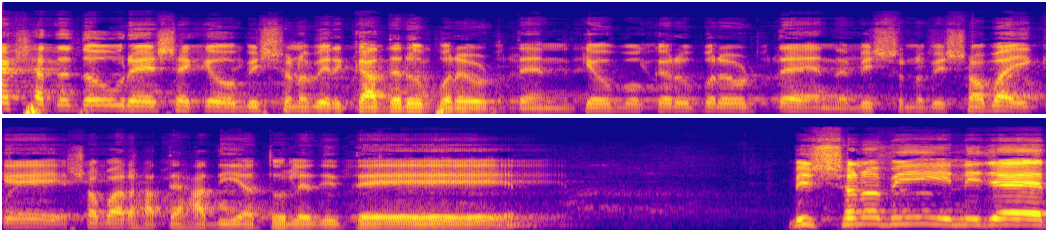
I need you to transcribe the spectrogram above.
একসাথে দৌড়ে এসে কেউ বিশ্বনবীর কাদের উপরে উঠতেন, কেউ বুকের উপরে উঠতেন, বিশ্বনবী সবাইকে সবার হাতে হাদিয়া তুলে দিতেন। বিশ্বনবী নিজের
